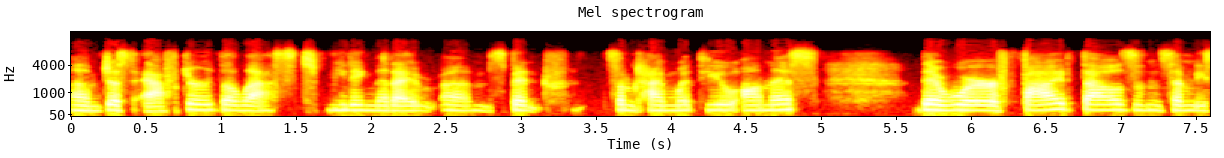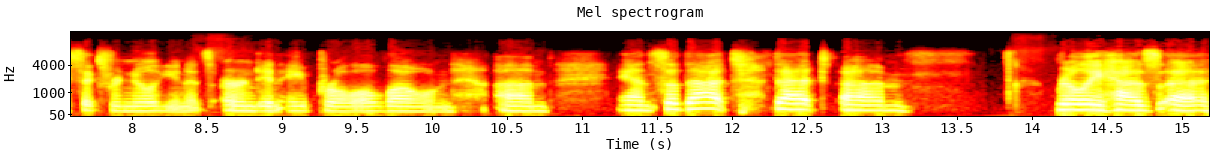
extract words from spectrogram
um, just after the last meeting that I um, spent some time with you on this, there were 5,076 renewal units earned in April alone. Um, and so that, that um, really has uh,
